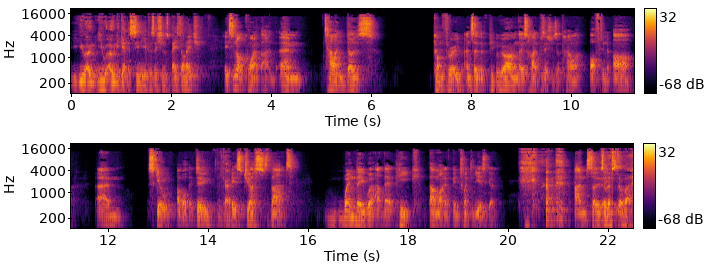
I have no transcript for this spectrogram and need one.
you only you only get the senior positions based on age? It's not quite that. Um, talent does come through, and so the people who are in those high positions of power often are um, skilled at what they do. Okay. It's just that when they were at their peak, that might have been twenty years ago, and so, So they, they're still there.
